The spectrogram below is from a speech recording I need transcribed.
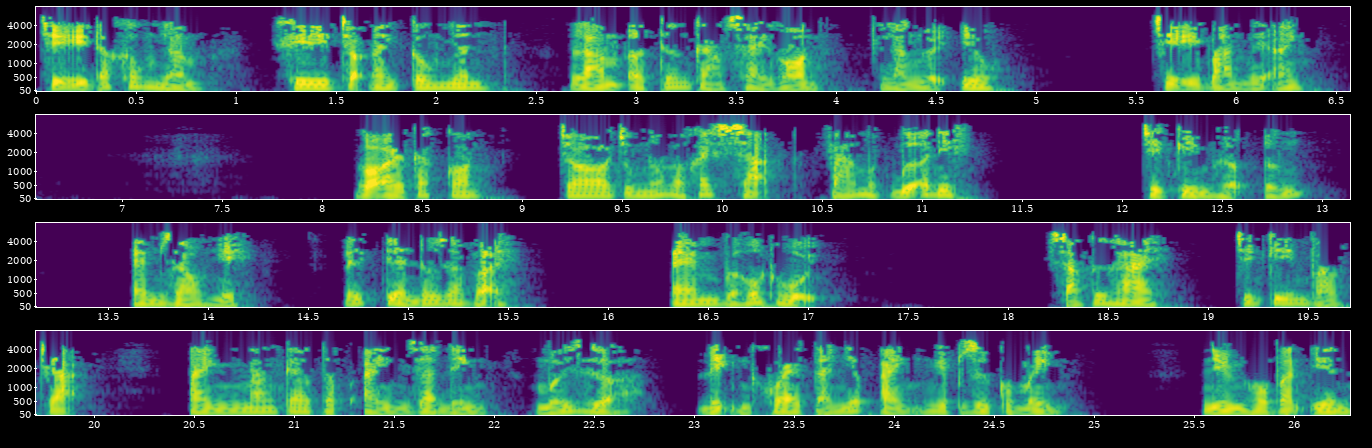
Chị đã không nhầm khi chọn anh công nhân làm ở thương Cảng Sài Gòn là người yêu. Chị bàn với anh. Gọi các con, cho chúng nó vào khách sạn phá một bữa đi. Chín Kim hưởng ứng. Em giàu nhỉ, lấy tiền đâu ra vậy? Em vừa hốt hụi. Sáng thứ hai, chính Kim vào trại, anh mang theo tập ảnh gia đình mới rửa, định khoe tài nhiếp ảnh nghiệp dư của mình. Nhưng Hồ Văn Yên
